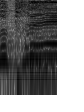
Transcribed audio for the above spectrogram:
of a place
